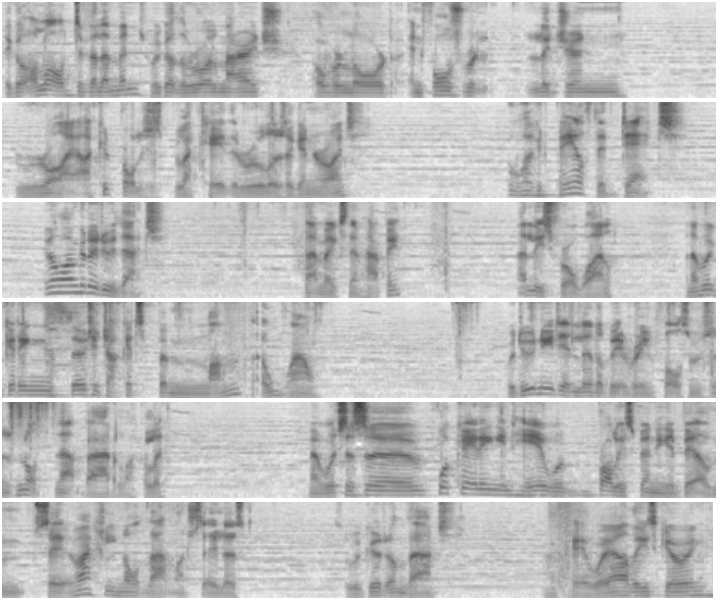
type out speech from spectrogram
They got a lot of development. We got the royal marriage, overlord, enforced religion. Right, I could probably just placate the rulers again, right? Oh, I could pay off their debt. You know, I'm going to do that. That makes them happy. At least for a while. And then we're getting 30 ducats per month. Oh, wow. We do need a little bit of reinforcement, so it's not that bad, luckily. Now, we're just uh, blockading in here. We're probably spending a bit of sailors. Actually, not that much sailors. So we're good on that. Okay, where are these going?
